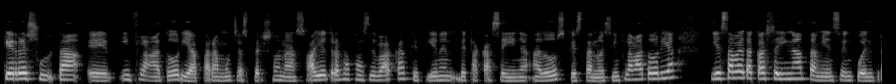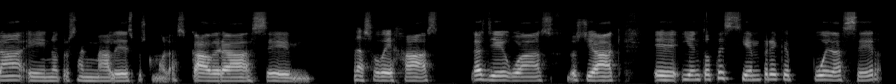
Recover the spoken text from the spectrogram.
que resulta eh, inflamatoria para muchas personas. Hay otras razas de vaca que tienen beta-caseína A2, que esta no es inflamatoria, y esta beta-caseína también se encuentra en otros animales pues como las cabras, em, las ovejas, las yeguas, los yak, eh, y entonces siempre que pueda ser,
